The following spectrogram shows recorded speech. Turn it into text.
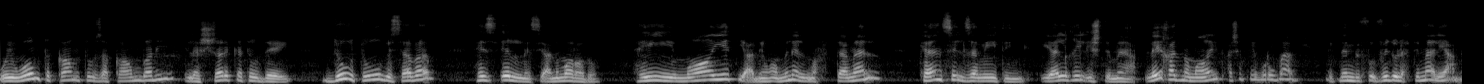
we want to come to the company إلى الشركة today due to بسبب his illness يعني مرضه he might يعني هو من المحتمل cancel the meeting يلغي الاجتماع. ليه خدنا might عشان في probable الاثنين بيفيدوا الاحتمال يعني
